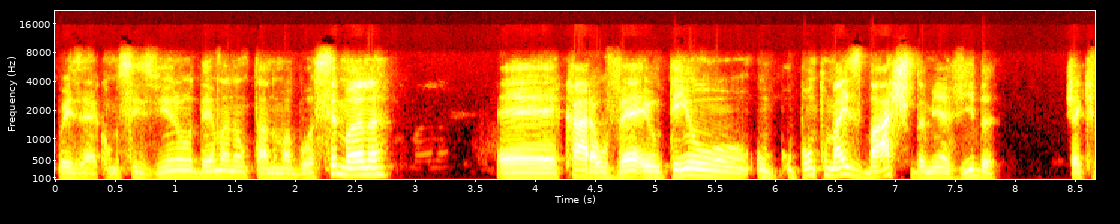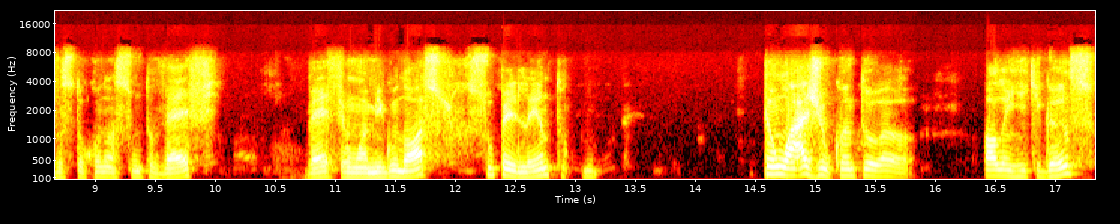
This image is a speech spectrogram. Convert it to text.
Pois é, como vocês viram, o Dema não está numa boa semana. É, cara, o Ve eu tenho o um ponto mais baixo da minha vida, já que você tocou no assunto VF. VF é um amigo nosso, super lento, tão ágil quanto o Paulo Henrique Ganso.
